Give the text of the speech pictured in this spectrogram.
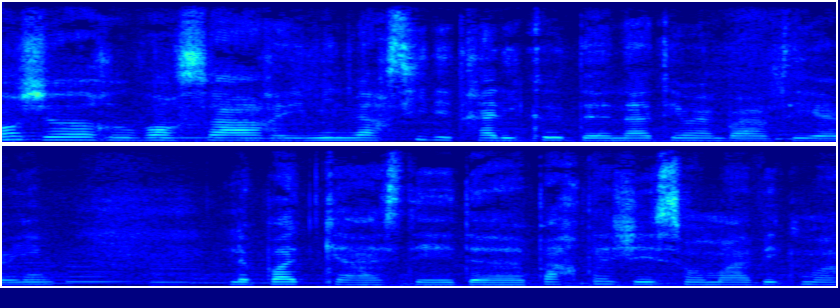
Bonjour ou bonsoir et mille merci d'être à l'écoute de Not Remember of the Hearing, le podcast et de partager ce moment avec moi.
